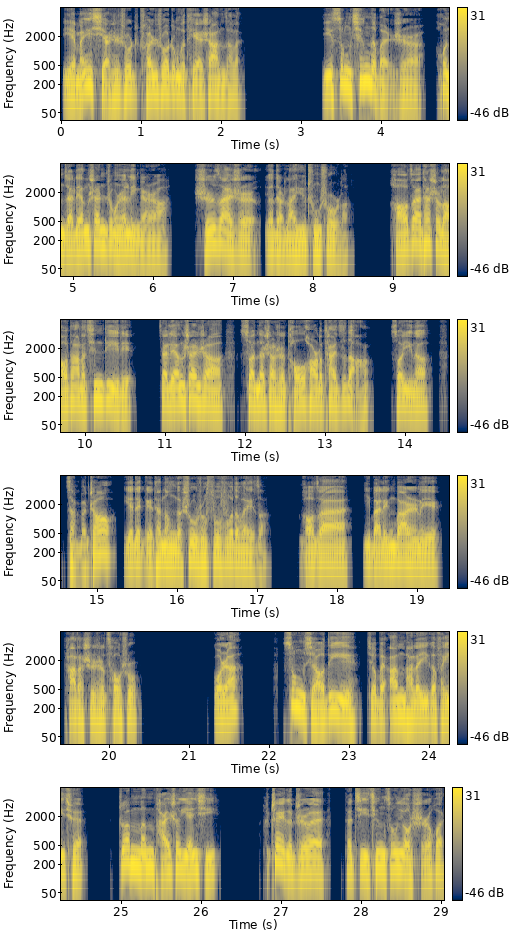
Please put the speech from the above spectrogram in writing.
也没显示出传说中的铁扇子来。以宋清的本事混在梁山众人里面啊，实在是有点滥竽充数了。好在他是老大的亲弟弟，在梁山上算得上是头号的太子党，所以呢，怎么着也得给他弄个舒舒服服的位子。好在一百零八人里踏踏实实凑数。果然，宋小弟就被安排了一个肥缺，专门排车筵席。这个职位他既轻松又实惠。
